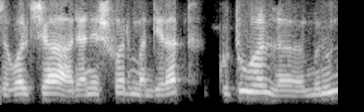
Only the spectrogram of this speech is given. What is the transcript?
जवळच्या आर्यानेश्वर मंदिरात कुतूहल म्हणून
